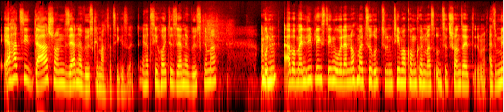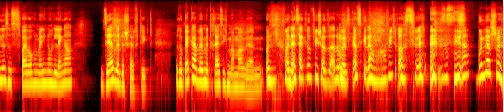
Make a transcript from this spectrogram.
er hat sie da schon sehr nervös gemacht, hat sie gesagt. Er hat sie heute sehr nervös gemacht. Und, aber mein Lieblingsding, wo wir dann nochmal zurück zu dem Thema kommen können, was uns jetzt schon seit, also mindestens zwei Wochen, wenn nicht noch länger, sehr, sehr beschäftigt. Rebecca will mit 30 Mama werden. Und Vanessa grinst mich schon so an und weiß ganz genau, worauf ich raus will. Das ist wunderschön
